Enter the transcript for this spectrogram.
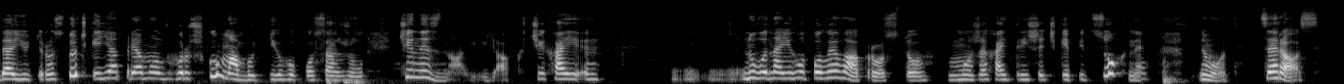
дають росточки. Я прямо в горшку, мабуть, його посажу, чи не знаю як. Чи хай, е, ну, вона його полила просто. Може, хай трішечки підсохне. От, це раз.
